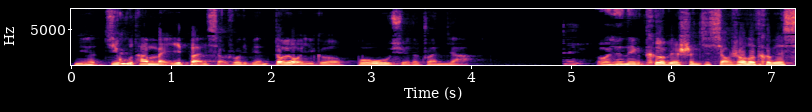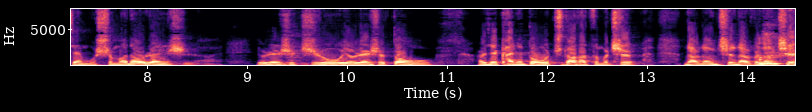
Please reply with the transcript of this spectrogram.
你看几乎他每一本小说里边都有一个博物学的专家，对，我觉得那个特别神奇，小时候都特别羡慕，什么都认识，哎，又认识植物，又认识动物，而且看见动物知道它怎么吃，哪儿能吃哪儿不能吃。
